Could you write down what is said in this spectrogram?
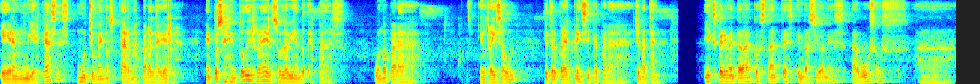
eran muy escasas, mucho menos armas para la guerra. Entonces, en todo Israel solo habían dos espadas, uno para el rey Saúl y otro para el príncipe, para Jonatán y experimentaban constantes invasiones, abusos ah,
